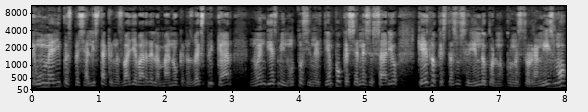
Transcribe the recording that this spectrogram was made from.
un médico especialista que nos va a llevar de la mano, que nos va a explicar, no en 10 minutos, sino en el tiempo que sea necesario, qué es lo que está sucediendo con, con, nuestro organismo,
